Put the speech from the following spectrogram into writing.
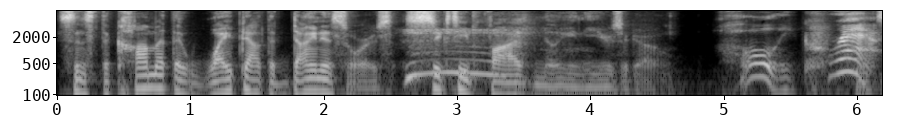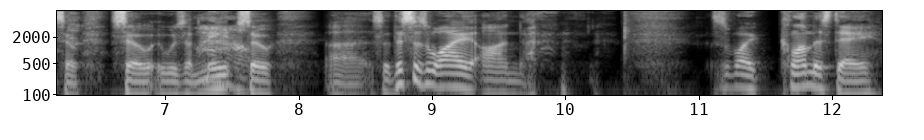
since the comet that wiped out the dinosaurs 65 million years ago. Holy crap. So, so it was a ma- Wow. so, uh, so this is why on, this is why Columbus Day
